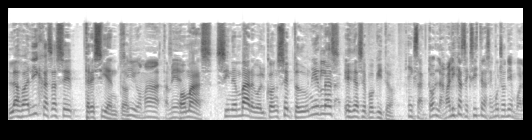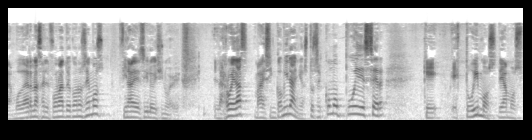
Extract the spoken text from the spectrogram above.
las valijas hace 300 sí, o más también. o más. Sin embargo, el concepto de unirlas es de hace poquito. Exacto, las valijas existen hace mucho tiempo, las modernas en el formato que conocemos, finales del siglo XIX. Las ruedas, más de 5.000 años. Entonces, ¿cómo puede ser que estuvimos, digamos,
